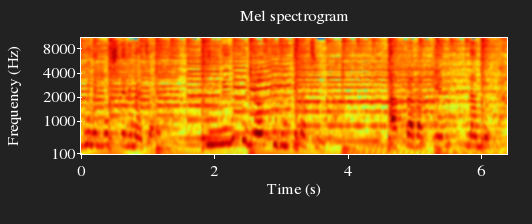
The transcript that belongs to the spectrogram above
국민행복 시대를 맞이하여 국민 후녀 그분께 바칩니다. 아빠 밖엔 난 몰라.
